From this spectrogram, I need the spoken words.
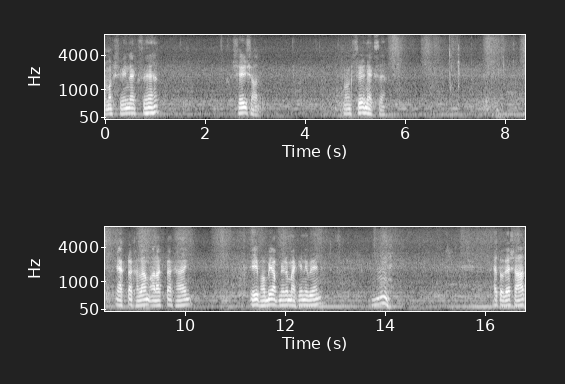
আমার সেই লাগছে সেই স্বাদ আমার সেই লাগছে একটা খেলাম আর একটা খাই। এইভাবে আপনারা মাখিয়ে নেবেন। হুম। এত গে স্বাদ।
